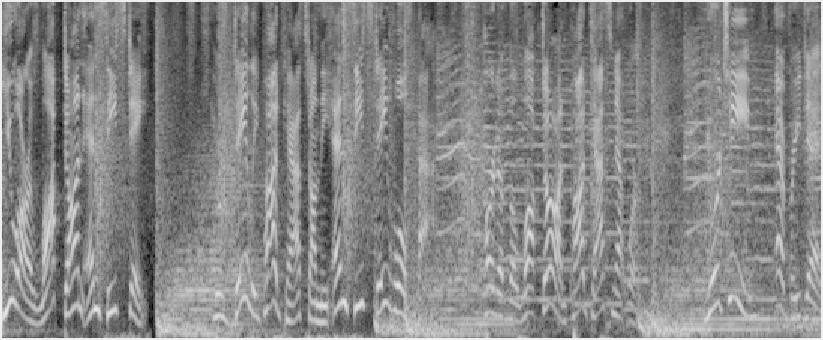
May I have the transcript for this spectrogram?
You are Locked On NC State your daily podcast on the NC State Wolfpack, part of the Locked On Podcast Network. Your team every day.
